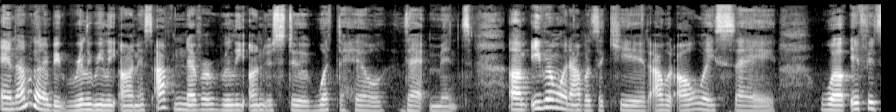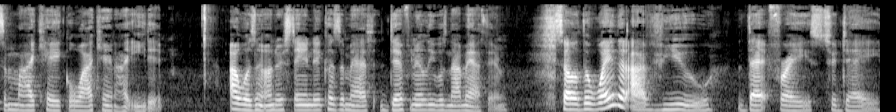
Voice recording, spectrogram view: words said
And I'm going to be really, really honest. I've never really understood what the hell that meant. Um, even when I was a kid, I would always say, well, if it's my cake, why can't I eat it? I wasn't understanding because the math definitely was not mathing. So, the way that I view that phrase today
